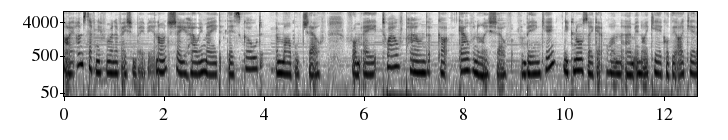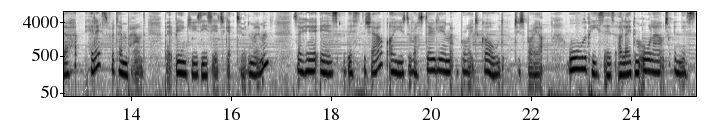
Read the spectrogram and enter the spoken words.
I'm Stephanie from Renovation Bay-Bee and I want to show you how we made this gold and marbled shelf from a £12 galvanised shelf from B&Q. You can also get one um, in Ikea called the Ikea Hyllis for £10 but B&Q is easier to get to at the moment. So here is this the shelf. I used a Rust-Oleum Bright Gold to spray up all the pieces. I laid them all out in this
